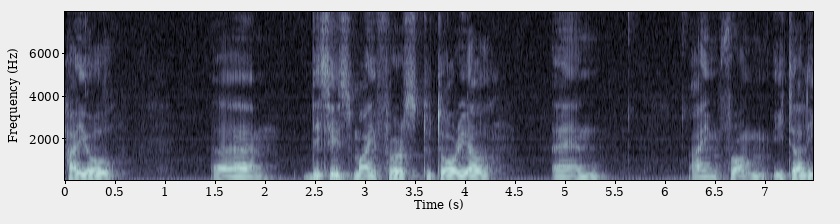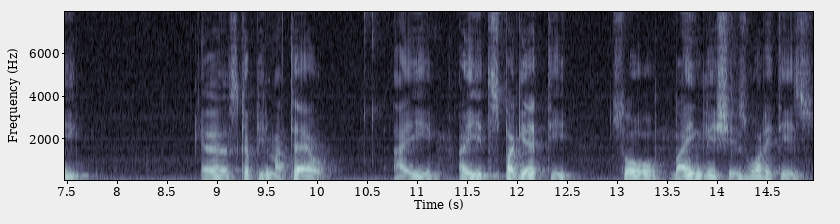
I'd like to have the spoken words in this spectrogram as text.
Hi all, um, this is my first tutorial and I'm from Italy, uh, Scappin Matteo. I, I eat spaghetti, so my English is what it is.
